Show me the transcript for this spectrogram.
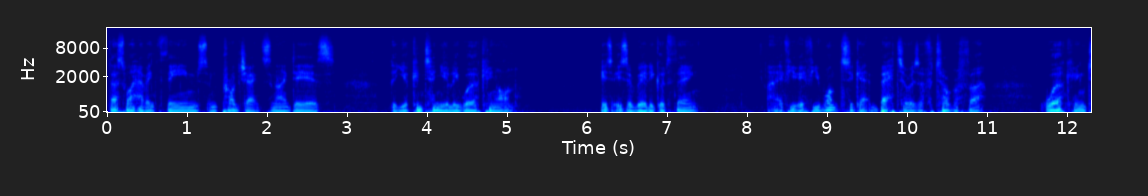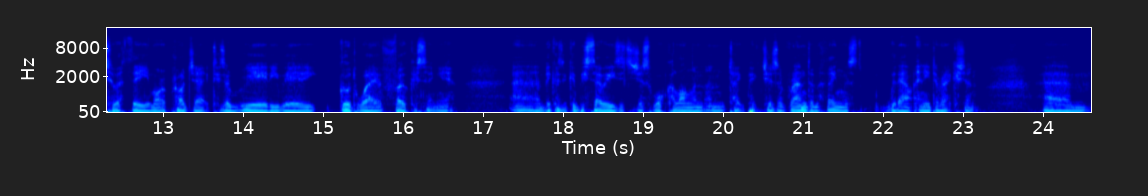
that's why having themes and projects and ideas that you're continually working on is is a really good thing. Uh, if you if you want to get better as a photographer, working to a theme or a project is a really really good way of focusing you. Uh, because it can be so easy to just walk along and, and take pictures of random things without any direction. Um,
